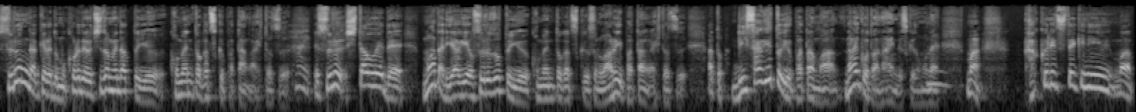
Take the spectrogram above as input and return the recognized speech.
するんだけれどもこれで打ち止めだというコメントがつくパターンが一つ、はい、する、した上で、まだ利上げをするぞというコメントがつくその悪いパターンが一つ、あと、利下げというパターンはないことはないんですけどもね、うん、まあ、確率的に、まあ、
